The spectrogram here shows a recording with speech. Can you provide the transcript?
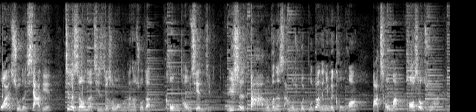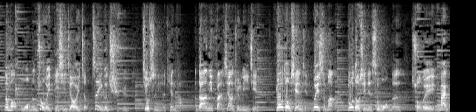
快速的下跌，这个时候呢，其实就是我们刚才说的空头陷阱。于是大部分的散户就会不断的因为恐慌把筹码抛售出来。那么我们作为低息交易者，这个区域就是你的天堂。那当然，你反向去理解。多头陷阱，为什么多头陷阱是我们所谓卖股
